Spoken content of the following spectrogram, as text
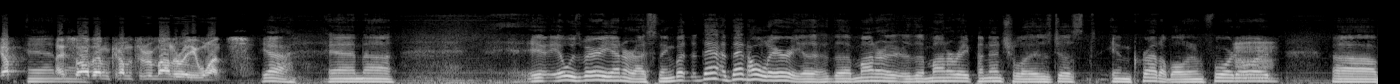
Yep. And, I uh, saw them come through Monterey once. Yeah, and uh, it, it was very interesting. But that that whole area, the Monterey, the Monterey Peninsula, is just incredible. And Fort Ord, uh,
